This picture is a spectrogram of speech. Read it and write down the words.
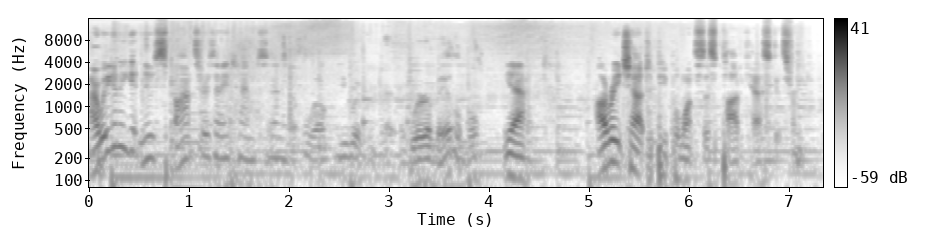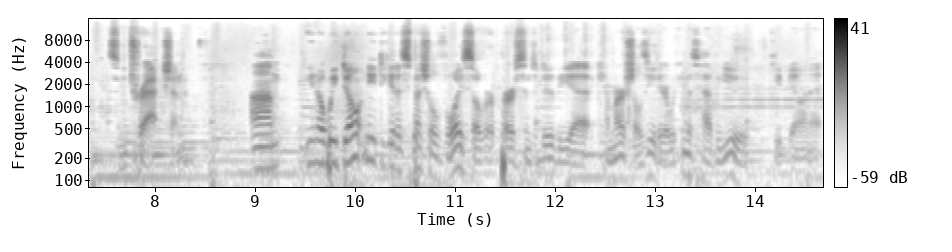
Are we going to get new sponsors anytime soon? Well, you would, we're available. Yeah. I'll reach out to people once this podcast gets some, some traction. Um, you know, we don't need to get a special voiceover person to do the uh, commercials either. We can just have you keep doing it.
